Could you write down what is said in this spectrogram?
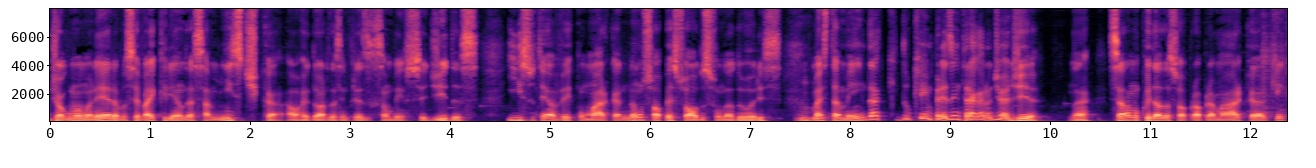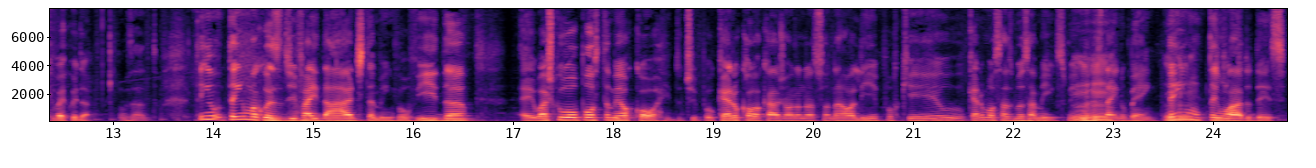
de alguma maneira você vai criando essa mística ao redor das empresas que são bem-sucedidas, e isso tem a ver com marca não só pessoal dos fundadores, uhum. mas também da, do que a empresa entrega no dia a dia. Né? Se ela não cuidar da sua própria marca, quem que vai cuidar? Exato. Tem, tem uma coisa de vaidade também envolvida. É, eu acho que o oposto também ocorre. Do tipo, eu quero colocar a Jornada Nacional ali porque eu quero mostrar aos meus amigos, minha empresa está uhum. indo bem. Tem, uhum. um, tem um lado desse.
